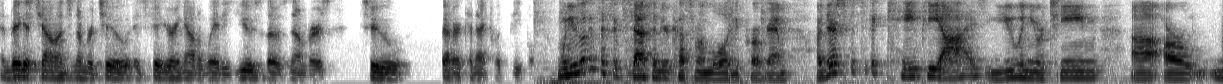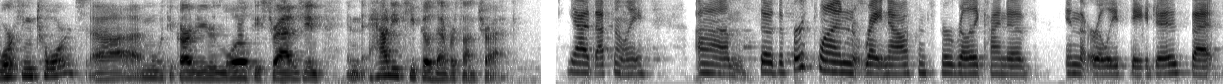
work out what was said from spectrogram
And biggest challenge number two is figuring out a way to use those numbers to better connect with people. When you look at the success of your customer loyalty program, are there specific KPIs you and your team uh, are working towards uh, with regard to your loyalty strategy, and, and, how do you keep those efforts on track? Yeah, definitely. Um, so the first one right now, since we're really kind of in the early stages, that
